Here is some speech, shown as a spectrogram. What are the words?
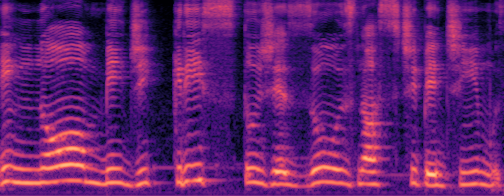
em nome de Cristo Jesus, nós te pedimos.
